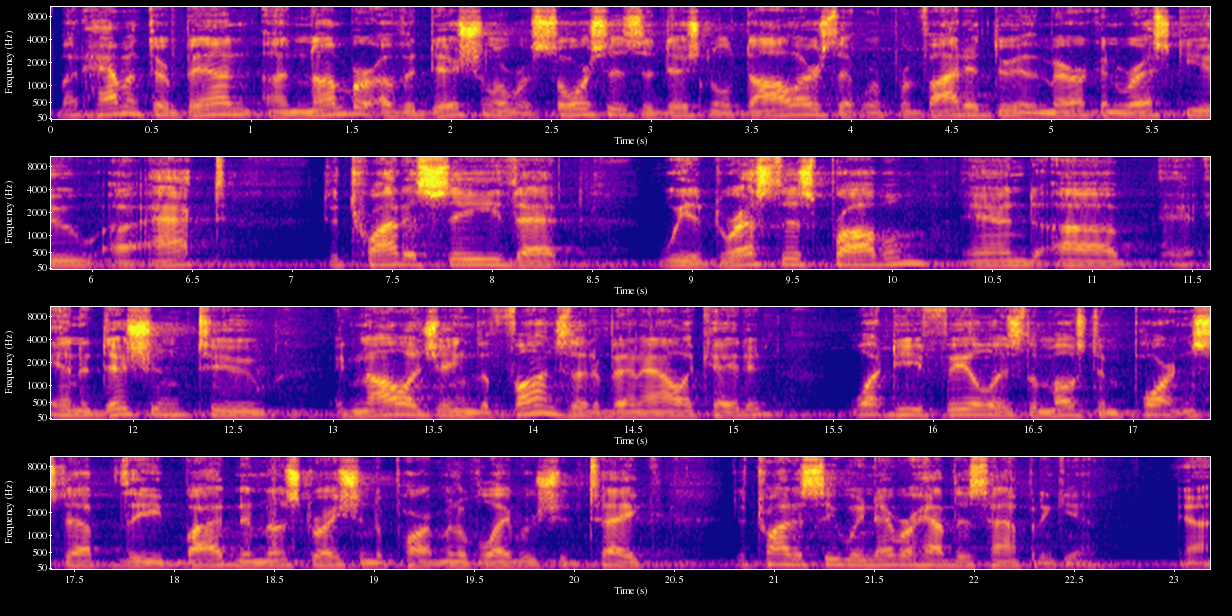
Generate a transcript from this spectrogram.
but haven't there been a number of additional resources, additional dollars that were provided through the American Rescue uh, Act to try to see that we address this problem? And uh, in addition to acknowledging the funds that have been allocated, what do you feel is the most important step the Biden administration Department of Labor should take to try to see we never have this happen again? Yeah.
